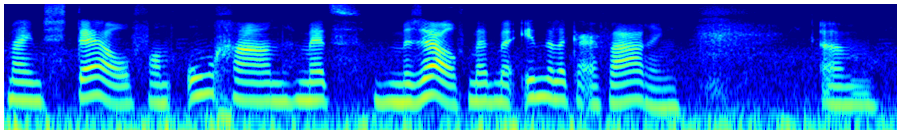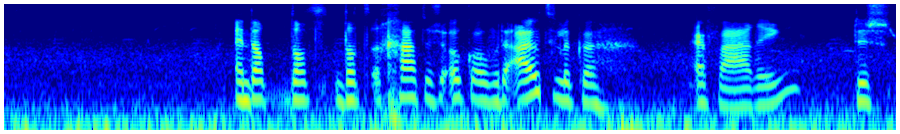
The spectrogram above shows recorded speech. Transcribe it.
mijn stijl van omgaan met mezelf, met mijn innerlijke ervaring. Um, en dat, dat, dat gaat dus ook over de uiterlijke ervaring. Dus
